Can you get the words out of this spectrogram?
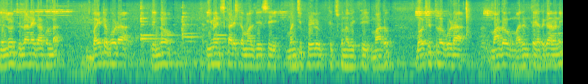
నెల్లూరు జిల్లానే కాకుండా బయట కూడా ఎన్నో ఈవెంట్స్ కార్యక్రమాలు చేసి మంచి పేరు తెచ్చుకున్న వ్యక్తి మాధవ్. భవిష్యత్తులో కూడా మాధవ్ మరింత ఎదగాలని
